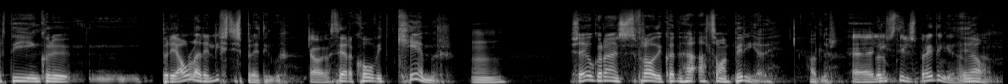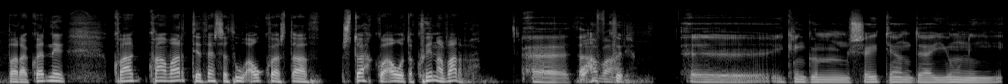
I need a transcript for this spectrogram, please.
ert í einhverju mm, brjálari lífstísbreytingu þegar COVID kemur. mm. Segðu okkur aðeins frá því hvernig það allt saman byrjaði, uh, lífstílsbreytingin Já, bara hvernig, hvað hva var til þess að þú ákvaðast að stökku á þetta, hvenær var það? Uh, það Og af hverju? uh, í kringum 17. júni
